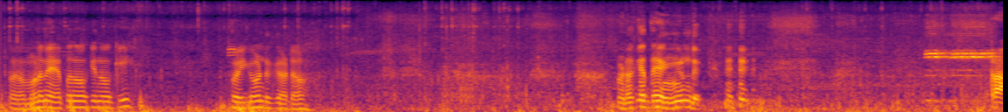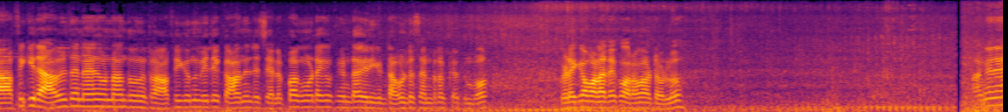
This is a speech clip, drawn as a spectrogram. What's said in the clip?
അപ്പോൾ നമ്മൾ മാപ്പ് നോക്കി നോക്കി പോയിക്കൊണ്ടിരിക്കുക കേട്ടോ ഇവിടെയൊക്കെ തെങ്ങുണ്ട്. ട്രാഫിക് രാവിലെ തന്നെ ആയതുകൊണ്ടാണെന്ന് തോന്നുന്നു. ട്രാഫിക് ഒന്നും വലിയ കാണുന്നില്ല. ചിലപ്പോൾ അങ്ങോട്ടേക്കൊക്കെ ഉണ്ടായിരിക്കും ടൗണിന്റെ സെന്ററൊക്കെ എത്തുമ്പോൾ ഇവിടെയൊക്കെ വളരെ കുറവായിട്ടുള്ളൂ അങ്ങനെ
